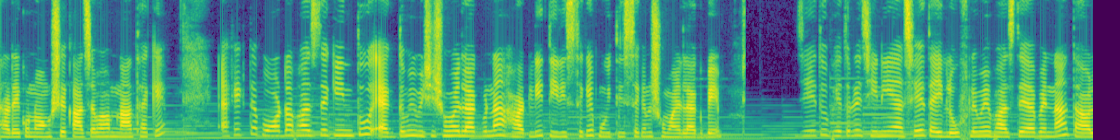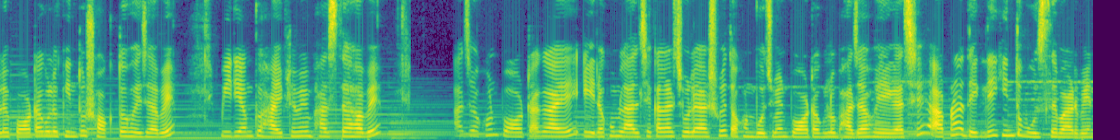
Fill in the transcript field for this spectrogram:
ধারে কোনো অংশে কাঁচা ভাব না থাকে। এক একটা পরোটা ভাজতে কিন্তু একদমই বেশি সময় লাগবে না, হার্ডলি তিরিশ থেকে পঁয়ত্রিশ সেকেন্ড সময় লাগবে। যেহেতু ভেতরে চিনি আছে, তাই লো ফ্লেমে ভাজতে যাবে না, তাহলে পরোটাগুলো কিন্তু শক্ত হয়ে যাবে। মিডিয়াম টু হাই ফ্লেমে ভাজতে হবে। আর যখন পরোটা গায়ে এইরকম লালচে কালার চলে আসবে, তখন বুঝবেন পরোটাগুলো ভাজা হয়ে গেছে। আপনারা দেখলেই কিন্তু বুঝতে পারবেন।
